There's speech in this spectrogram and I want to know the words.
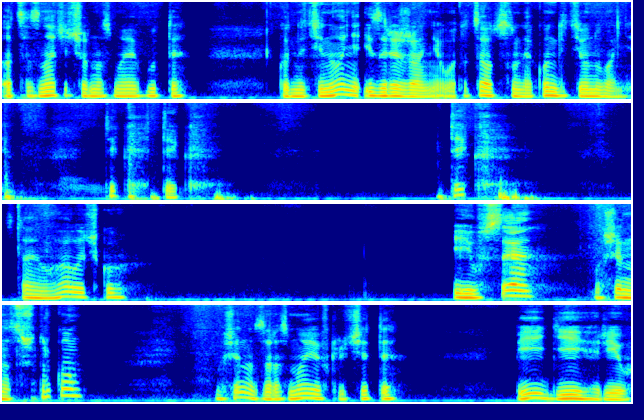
а це значить, що в нас має бути кондиціонування і заряджання. От, оце от основне кондиціонування. Тик, тик. Тик. Ставимо галочку. І все. Машина з шнурком. Машина зараз має включити підігрів.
